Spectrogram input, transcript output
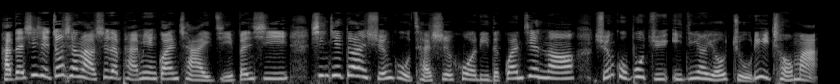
好的，谢谢钟祥老师的盘面观察以及分析。现阶段选股才是获利的关键呢。选股布局一定要有主力筹码，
